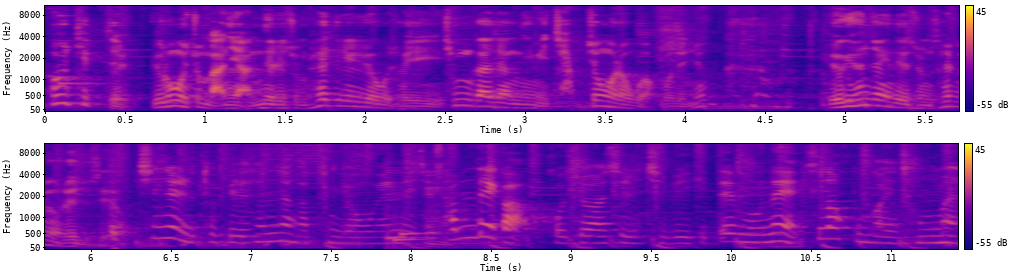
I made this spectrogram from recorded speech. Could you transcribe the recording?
꿀팁들 이런 거 좀 많이 안내를 좀 해드리려고 저희 팀 과장님이 작정을 하고 왔거든요. 여기 현장에 대해서 좀 설명을 해주세요. 신일 유토빌 현장 같은 경우에는 이제 3대가 거주하실 집이기 때문에 수납 공간이 정말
